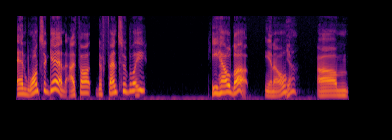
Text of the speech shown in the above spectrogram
and once again, I thought defensively, he held up. You know, Yeah. um,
